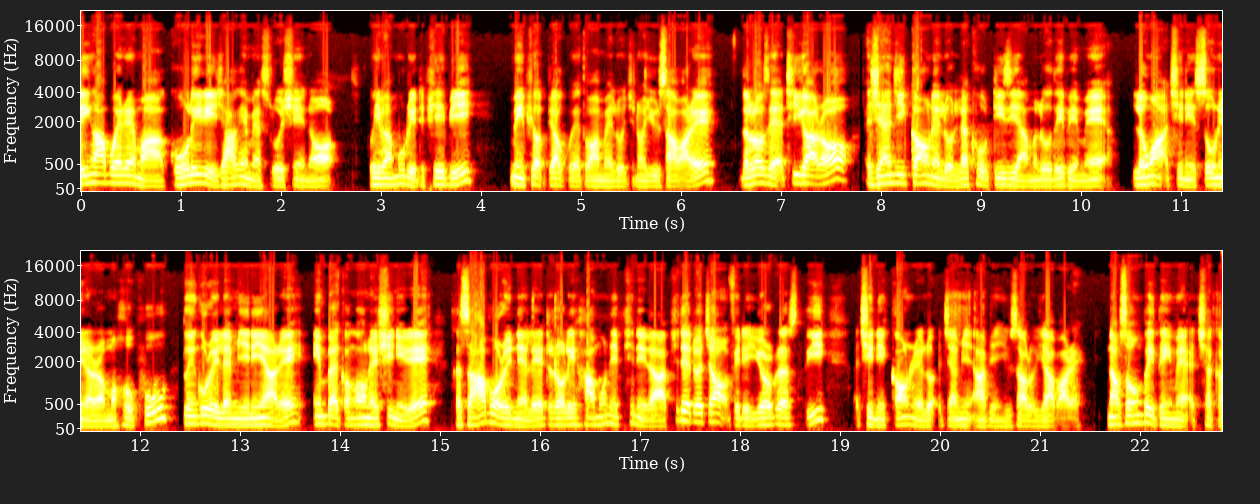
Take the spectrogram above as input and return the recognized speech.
၄၅ပွဲထဲမှာဂိုးလေးတွေရခဲ့မယ်ဆိုလို့ရှိရင်တော့ဝေဖန်မှုတွေတဖြည်းဖြည်းမိန်ဖြော့ပျောက်ကွယ်သွားမယ်လို့ကျွန်တော်ယူဆပါတယ်ဒါလို့ဆိုအထီးကတော့အရန်ကြီးကောင်းတယ်လို့လက်ခုပ်တီးစရာမလိုသေးပေမဲ့ လုံးဝအခြေအနေစိုးနေတာတော့မဟုတ်ဘူး။သွင်းကိုတွေလည်းမြင်နေရတယ်။ impact ကောင်းကောင်းလည်းရှိနေတယ်။ကစားပေါ်တွေနဲ့လည်းတော်တော်လေး harmonic ဖြစ်နေတာဖြစ်တဲ့အတွက်ကြောင့် Fede Yorgras ဒီအခြေအနေကောင်းတယ်လို့အကြမ်းမြင်အပြင်ယူဆလို့ရပါတယ်။နောက်ဆုံးပိတ်သိမ်းမဲ့အချက်က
